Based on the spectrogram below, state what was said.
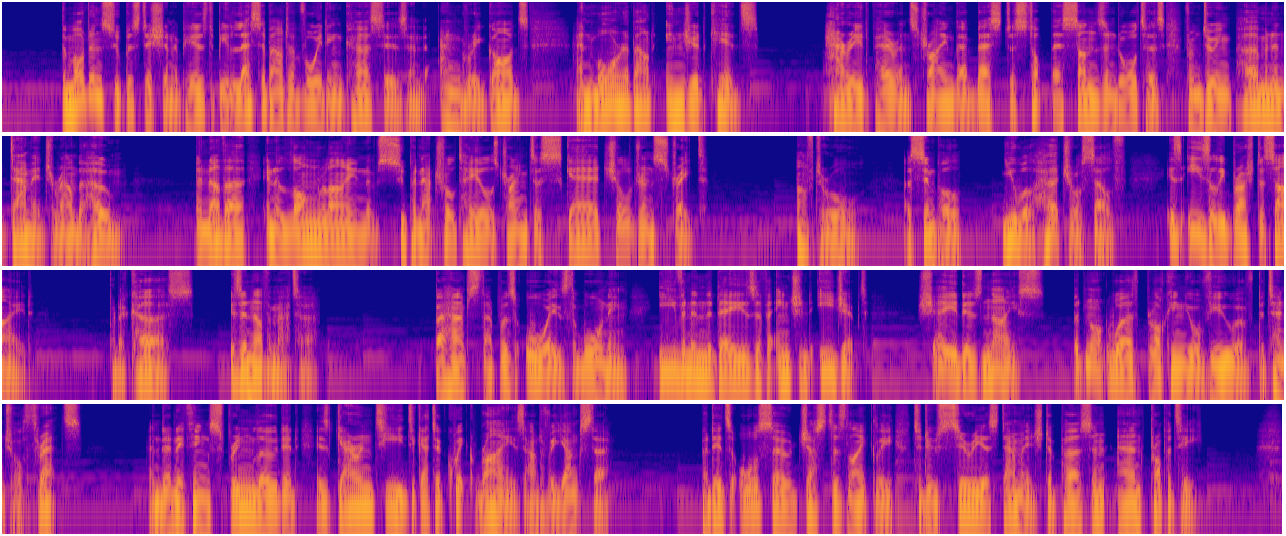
The modern superstition appears to be less about avoiding curses and angry gods, and more about injured kids. Harried parents trying their best to stop their sons and daughters from doing permanent damage around the home. Another in a long line of supernatural tales trying to scare children straight. After all, a simple, you will hurt yourself, is easily brushed aside. But a curse is another matter. Perhaps that was always the warning, even in the days of ancient Egypt. Shade is nice, but not worth blocking your view of potential threats. And anything spring loaded is guaranteed to get a quick rise out of a youngster. But it's also just as likely to do serious damage to person and property.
